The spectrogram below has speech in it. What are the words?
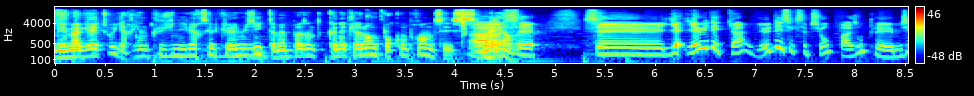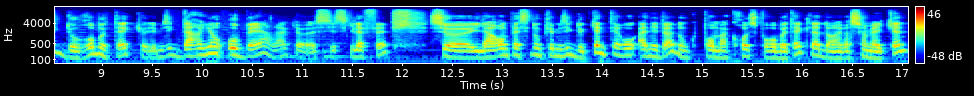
mais, malgré tout, il n'y a rien de plus universel que la musique. T'as même pas besoin de connaître la langue pour comprendre. C'est ah, c'est il y, a eu des cas, il y a eu des exceptions. Par exemple, les musiques de Robotech, les musiques d'Arion Aubert, là, c'est ce qu'il a fait. il a remplacé donc les musiques de Kentaro Haneda, donc pour Macross pour Robotech, là, dans la version américaine.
